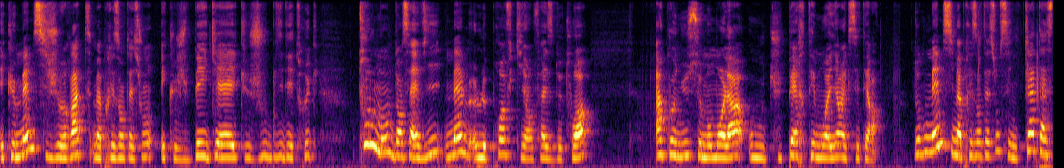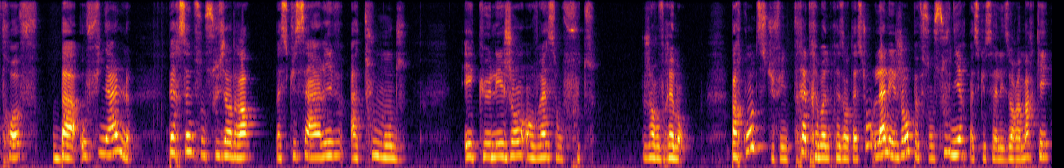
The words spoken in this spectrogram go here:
et que même si je rate ma présentation et que je bégaye, que j'oublie des trucs, tout le monde dans sa vie, même le prof qui est en face de toi, a connu ce moment-là où tu perds tes moyens, etc. Donc même si ma présentation c'est une catastrophe, bah au final, personne s'en souviendra parce que ça arrive à tout le monde et que les gens en vrai s'en foutent. Genre vraiment. Par contre, si tu fais une très très bonne présentation, là les gens peuvent s'en souvenir parce que ça les aura marqués.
